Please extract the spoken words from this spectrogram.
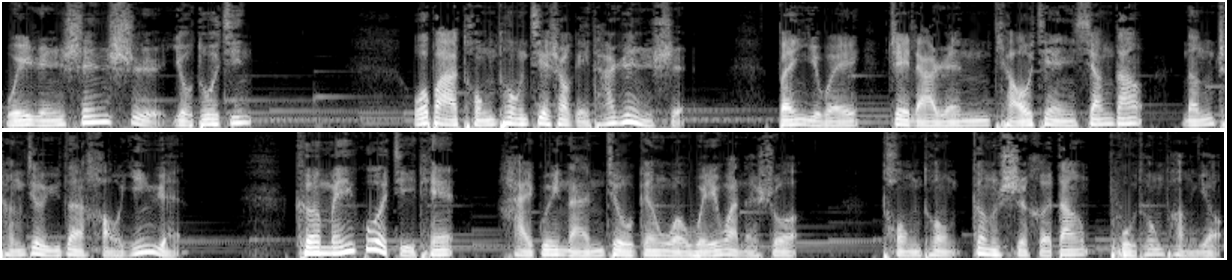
为人绅士又多金。我把彤彤介绍给他认识，本以为这俩人条件相当，能成就一段好姻缘，可没过几天，海归男就跟我委婉的说。彤彤更适合当普通朋友。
